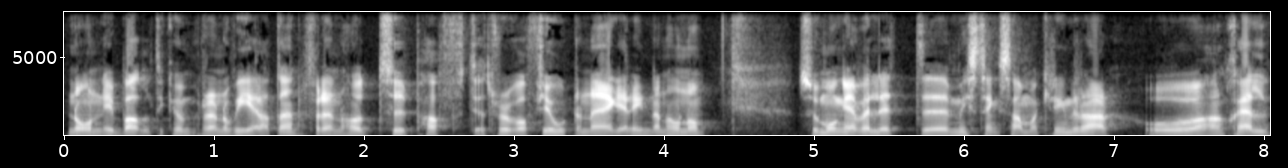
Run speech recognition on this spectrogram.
någon i Baltikum renoverat den. För den har typ haft, jag tror det var 14 ägare innan honom. Så många är väldigt eh, misstänksamma kring det där. Och han själv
